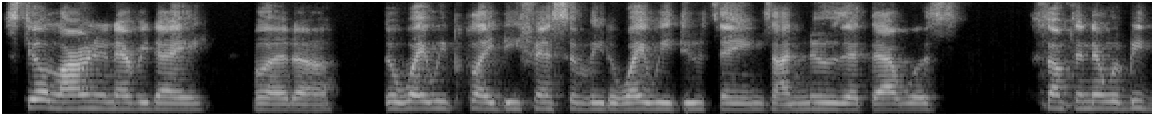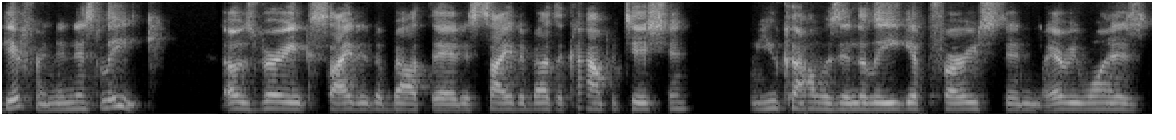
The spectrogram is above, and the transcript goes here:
Still learning every day, but uh, the way we play defensively, the way we do things, I knew that that was something that would be different in this league. I was very excited about that, excited about the competition. UConn was in the league at first, and everyone is,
